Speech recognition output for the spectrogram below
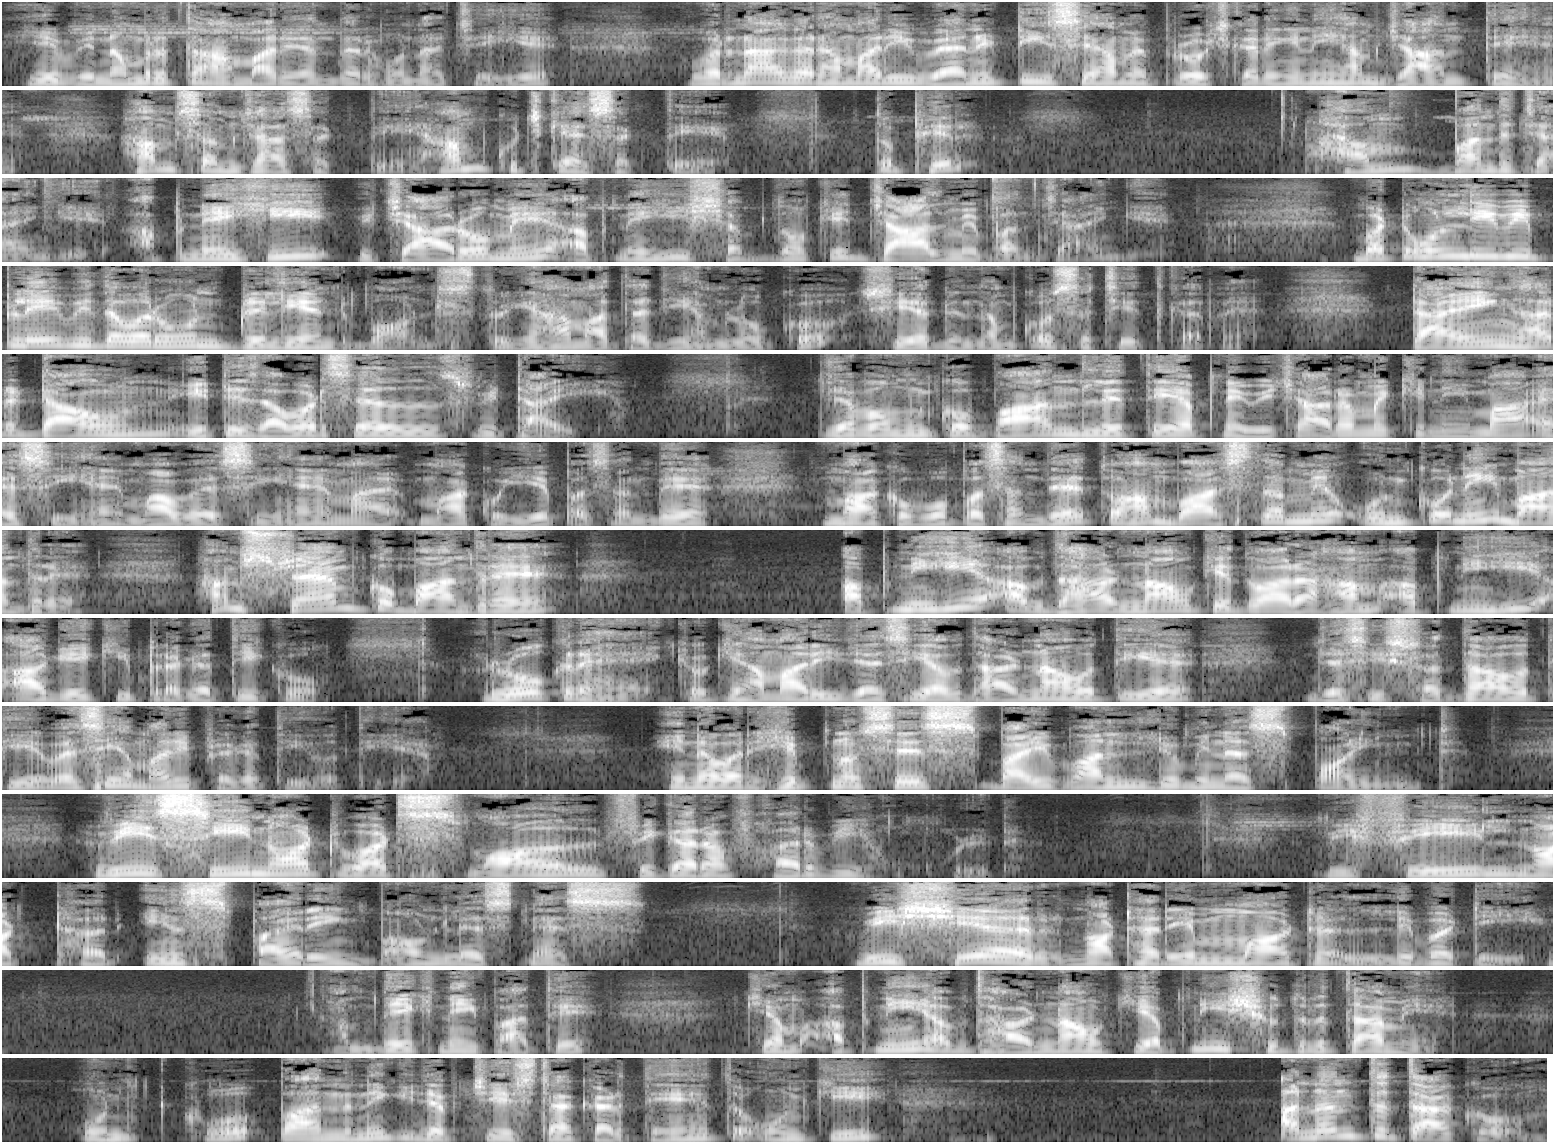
ये विनम्रता हमारे अंदर होना चाहिए। वरना अगर हमारी वैनिटी से हम अप्रोच करेंगे, नहीं, हम जानते हैं, हम समझा सकते हैं, हम कुछ कह सकते हैं तो फिर हम बंध जाएँगे। अपने ही विचारों में, अपने ही शब्दों के जाल में बंध जाएँगे। But only we play with our own brilliant bonds तो यहाँ माता जी हम लोग को शेयर बिंद हमको सचेत कर रहे हैं। Tying her down it is our selves we tie जब हम उनको बाँध लेते हैं अपने विचारों में कि नहीं, माँ ऐसी हैं, माँ वैसी हैं, माँ माँ को ये पसंद है, माँ को वो पसंद है तो हम वास्तव में उनको नहीं बाँध रहे हम स्वयं को बाँध रहे हैं, अपनी ही अवधारणाओं के द्वारा हम अपनी ही आगे की प्रगति को रोक रहे हैं, क्योंकि हमारी जैसी अवधारणा होती है, जैसी श्रद्धा होती है, वैसी हमारी प्रगति होती है। In our hypnosis by one luminous point we see not what small figure of her we hold we feel not her inspiring boundlessness we share not her immortal liberty हम देख नहीं पाते कि हम अपनी अवधारणाओं की, अपनी शुद्रता में उनको बांधने की जब चेष्टा करते हैं तो उनकी अनंतता को,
